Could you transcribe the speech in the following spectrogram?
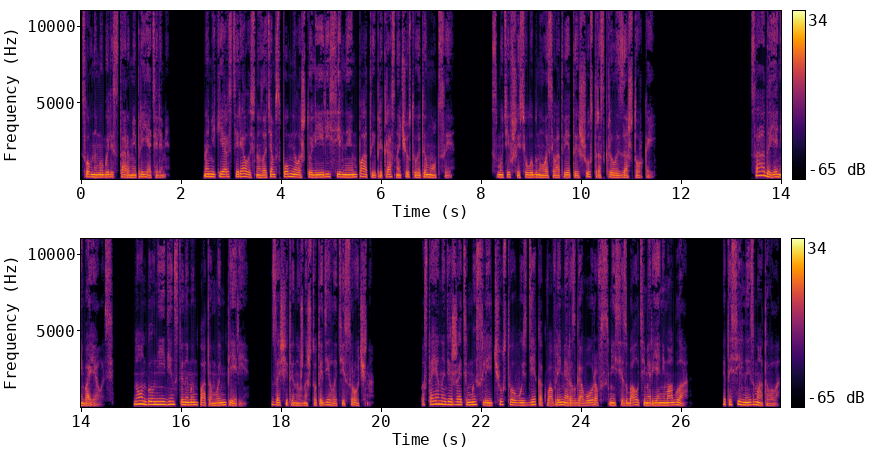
словно мы были старыми приятелями. На миг я растерялась, но затем вспомнила, что Лиери сильный эмпат и прекрасно чувствует эмоции. Смутившись, улыбнулась в ответ и шустро скрылась за шторкой. Саада я не боялась. Но он был не единственным эмпатом в Империи. С защитой нужно что-то делать и срочно. Постоянно держать мысли и чувства в узде, как во время разговоров с миссис Балтимер, я не могла. Это сильно изматывало.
